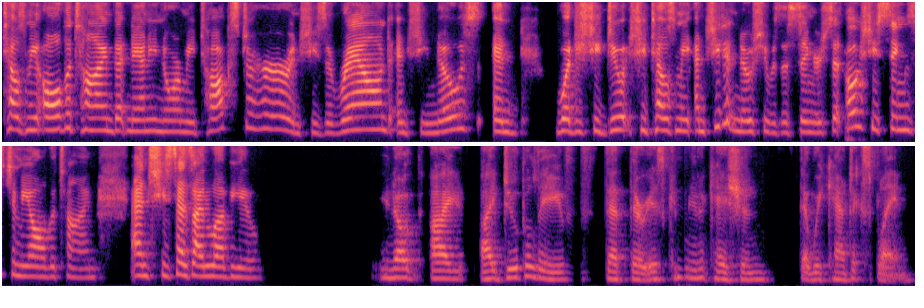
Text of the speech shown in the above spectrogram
tells me all the time that Nanny Normie talks to her and she's around and she knows. And what does she do? She tells me, and she didn't know she was a singer. She said, Oh, she sings to me all the time. And she says, I love you. You know, I I do believe that there is communication that we can't explain.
